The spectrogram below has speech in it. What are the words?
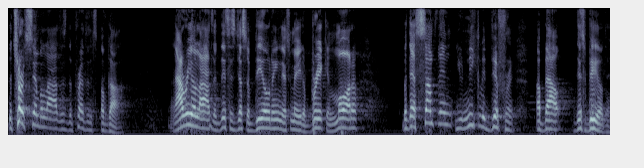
The church symbolizes the presence of God. And I realize that this is just a building that's made of brick and mortar, but there's something uniquely different about this building.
